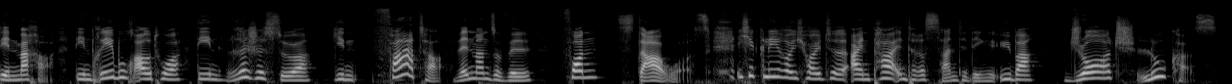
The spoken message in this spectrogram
den Macher, den Drehbuchautor, den Regisseur, den Vater, wenn man so will, von Star Wars. Ich erkläre euch heute ein paar interessante Dinge über George Lucas.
